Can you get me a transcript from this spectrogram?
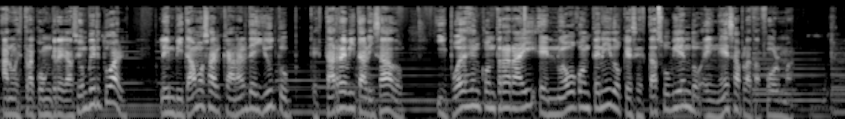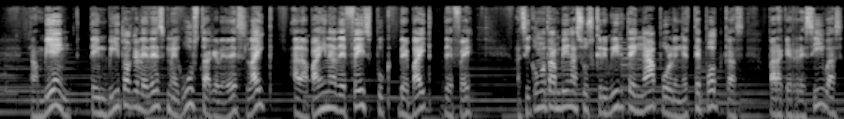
A nuestra congregación virtual le invitamos al canal de YouTube que está revitalizado y puedes encontrar ahí el nuevo contenido que se está subiendo en esa plataforma. También te invito a que le des me gusta, que le des like a la página de Facebook de Byte de Fe, así como también a suscribirte en Apple en este podcast para que recibas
